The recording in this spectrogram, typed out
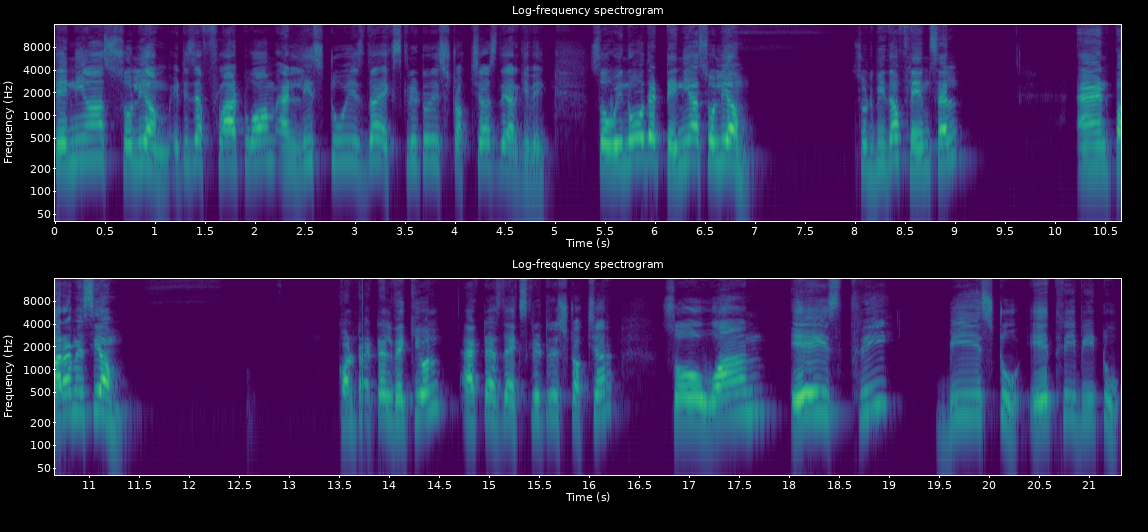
Taenia solium, it is a flatworm and list 2 is the excretory structures they are giving. So, we know that Taenia solium should be the flame cell and paramecium contractile vacuole act as the excretory structure. So, 1 A is 3, B is 2, A3, B2.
